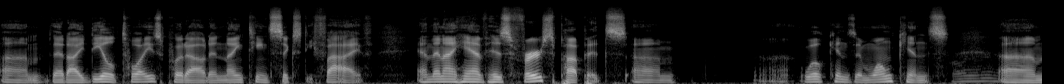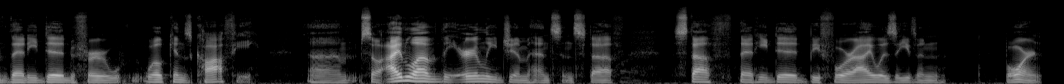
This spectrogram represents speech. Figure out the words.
um, that ideal toys put out in 1965 and then I have his first puppets, um, uh, Wilkins and Wonkins, um, that he did for Wilkins Coffee. Um, so I love the early Jim Henson stuff, stuff that he did before I was even born.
